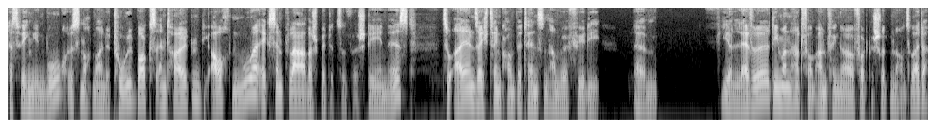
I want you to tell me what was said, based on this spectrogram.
Deswegen im Buch ist nochmal eine Toolbox enthalten, die auch nur exemplarisch bitte zu verstehen ist. Zu allen 16 Kompetenzen haben wir für die ähm, vier Level, die man hat, vom Anfänger, Fortgeschrittener und so weiter.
